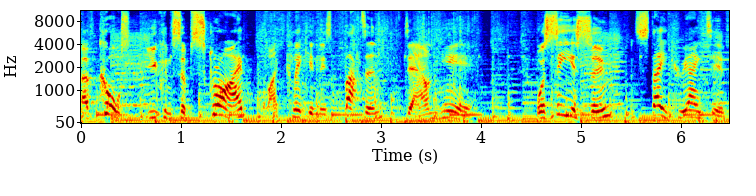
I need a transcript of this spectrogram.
Of course, you can subscribe by clicking this button down here. We'll see you soon and stay creative.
